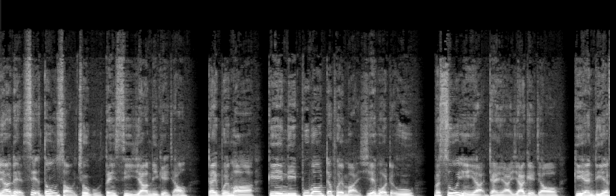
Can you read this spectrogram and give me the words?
များနဲ့စစ်အုံဆောင်အချို့ကိုတင်စီရမိခဲ့ကြောင်းတိုက်ပွဲမှာ KND ပူးပေါင်းတပ်ဖွဲ့မှရဲဘော်တအူမစိုးရင်ရဒဏ်ရာရခဲ့ကြောင်း KNDF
